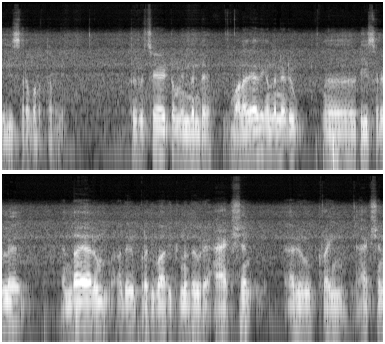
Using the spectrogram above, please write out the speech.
ടീസർ പുറത്തിറങ്ങി തീർച്ചയായിട്ടും എന്തുണ്ട്? വളരെയധികം തന്നെ ഒരു ടീസറിൽ എന്തായാലും അത് പ്രതിപാദിക്കുന്നത് ഒരു ആക്ഷൻ ഒരു ക്രൈം ആക്ഷൻ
